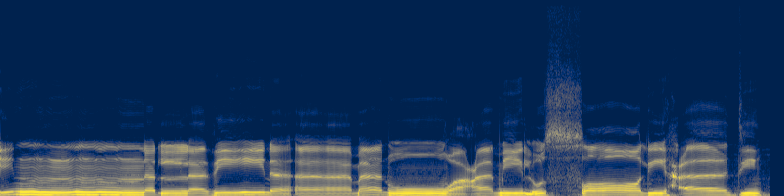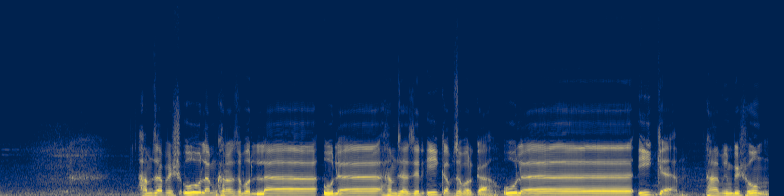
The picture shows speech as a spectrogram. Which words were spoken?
إن الذين آمنوا وعملوا الصالحات حمزہ بش أول أم کھرا زبر لا اولا حمزہ زر إيكا بزبر كا. اولا إيكا کا بش هم.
